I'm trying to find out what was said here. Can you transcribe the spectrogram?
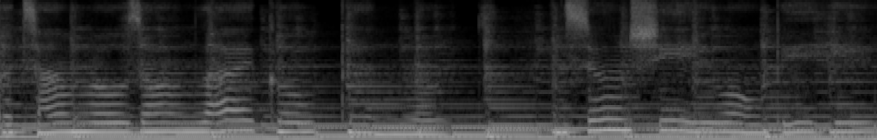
But time rolls on like open roads, and soon she won't be here.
